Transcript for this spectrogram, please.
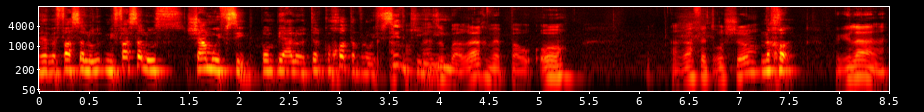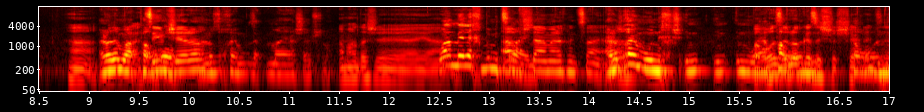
ומפסלוס, שם הוא הפסיד. פומפי היה לו יותר כוחות, אבל הוא הפסיד נכון, כי... ואז הוא ברח ופרעה ערף את ראשו נכון. בגלל אני לא יודע פרעה, שלו. אני לא זוכר מה היה השם שלו. אמרת שהיה... הוא היה מלך אה, במצרים. שהיה מלך מצרים. אני לא זוכר אם הוא היה פרעה פרעוני. זה לא כזה שושלת? לא...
